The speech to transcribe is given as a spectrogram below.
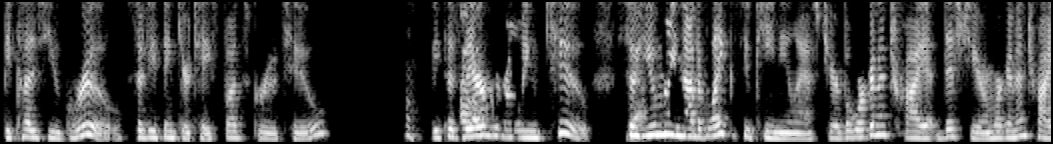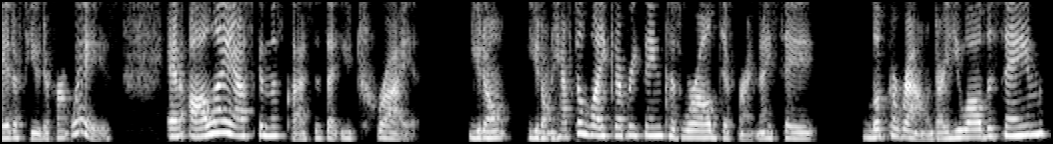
because you grew. So do you think your taste buds grew too? Because they're growing too. So yeah. you might not have liked zucchini last year, but we're going to try it this year and we're going to try it a few different ways. And all I ask in this class is that you try it you don't you don't have to like everything because we're all different. And i say look around. Are you all the same?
